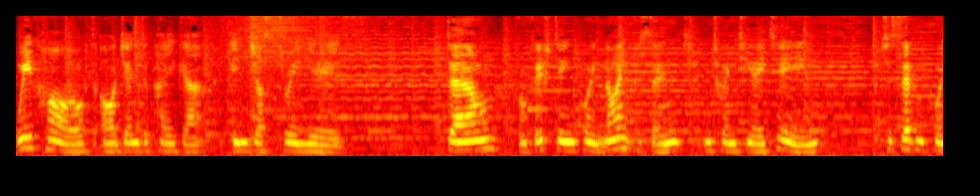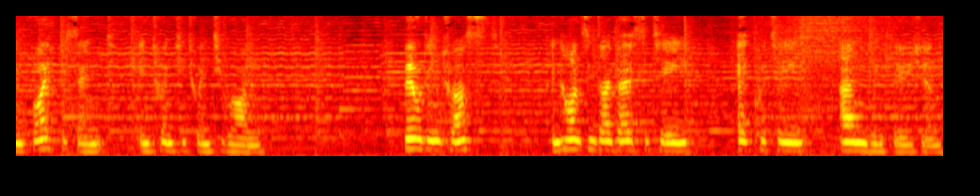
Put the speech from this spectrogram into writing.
we've halved our gender pay gap in just three years, down from 15.9% in 2018 to 7.5% in 2021. Building trust, enhancing diversity equity and inclusion.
